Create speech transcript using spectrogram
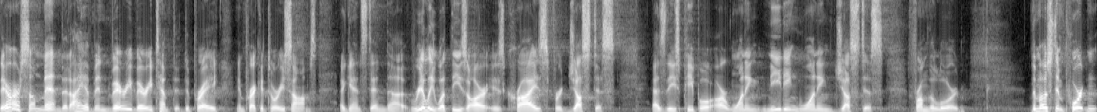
there are some men that I have been very, very tempted to pray imprecatory psalms against. And uh, really, what these are is cries for justice, as these people are wanting, needing, wanting justice from the Lord. The most important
